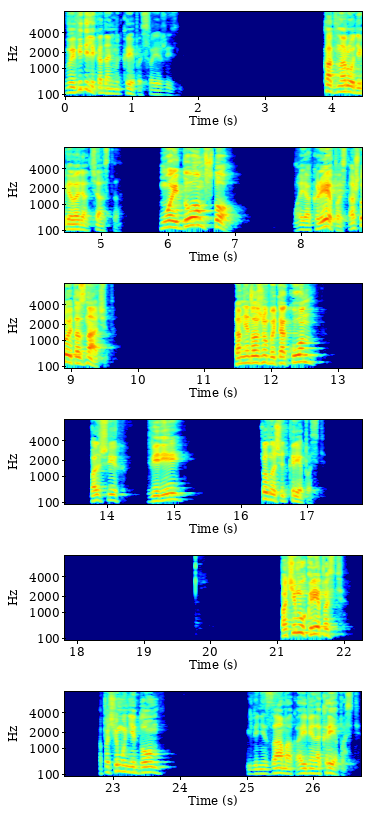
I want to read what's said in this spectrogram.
Вы видели когда-нибудь крепость в своей жизни? Как в народе говорят часто. Мой дом что? Моя крепость. А что это значит? Там не должно быть окон больших, дверей. Что значит крепость? Почему крепость? А почему не дом или не замок, а именно крепость?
